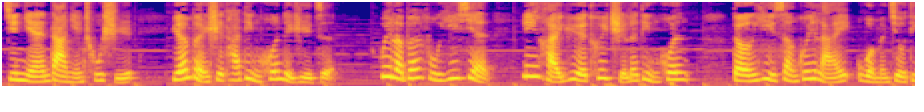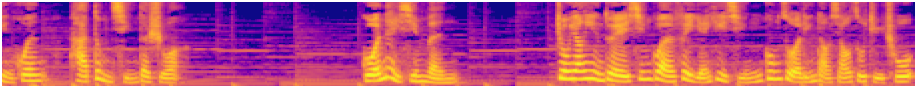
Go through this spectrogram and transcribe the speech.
今年大年初十，原本是他订婚的日子，为了奔赴一线，令海月推迟了订婚，等易散归来，我们就订婚。他动情地说。国内新闻：中央应对新冠肺炎疫情工作领导小组指出，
